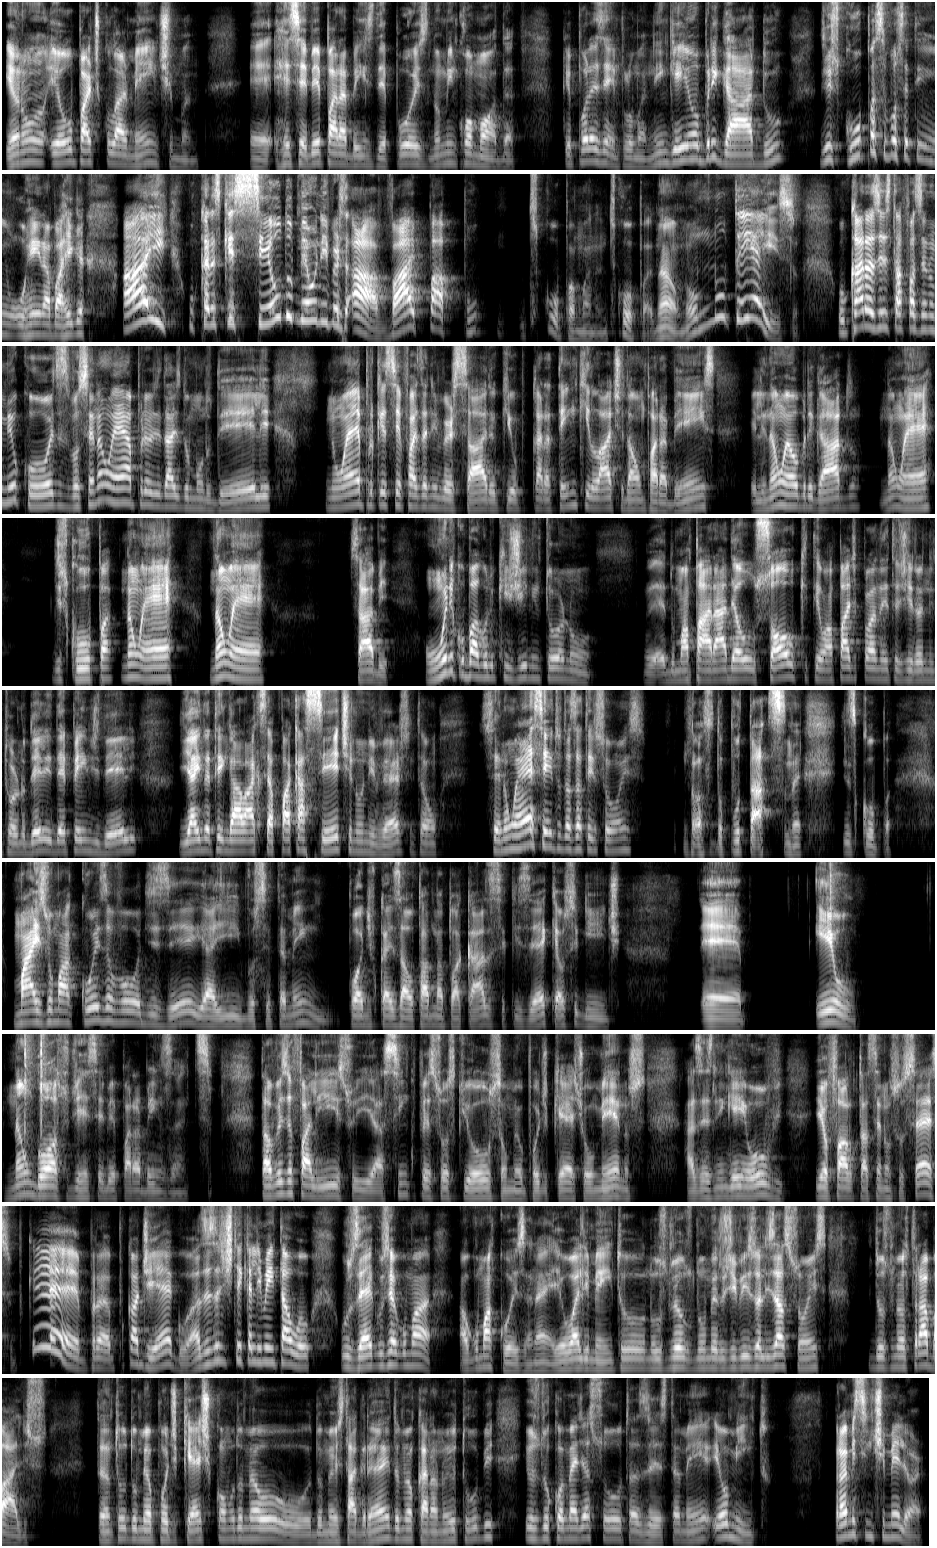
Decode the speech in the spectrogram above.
Eu não, eu particularmente, mano, é, receber parabéns depois não me incomoda. Porque, por exemplo, mano, ninguém é obrigado. Desculpa se você tem o rei na barriga. Ai, o cara esqueceu do meu aniversário. Ah, vai papu. Desculpa, mano, desculpa. Não, não, não tenha isso. O cara às vezes tá fazendo mil coisas, você não é a prioridade do mundo dele. Não é porque você faz aniversário que o cara tem que ir lá te dar um parabéns. Ele não é obrigado, não é. Desculpa, não é, não é. Sabe? O único bagulho que gira em torno eh, de uma parada é o Sol, que tem uma pá de planetas girando em torno dele depende dele. E ainda tem galáxia pra cacete no universo. Então, você não é centro das atenções. Nossa, tô putaço, né? Desculpa. Mas uma coisa eu vou dizer, e aí você também pode ficar exaltado na tua casa se quiser, que é o seguinte. É, eu não gosto de receber parabéns antes. Talvez eu fale isso e as cinco pessoas que ouçam meu podcast ou menos, às vezes ninguém ouve e eu falo que tá sendo um sucesso, porque é pra, por causa de ego. Às vezes a gente tem que alimentar o, os egos em alguma, alguma coisa, né? Eu alimento nos meus números de visualizações dos meus trabalhos. Tanto do meu podcast como do meu, do meu Instagram e do meu canal no YouTube. E os do Comédia Solta, às vezes também eu minto. para me sentir melhor.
